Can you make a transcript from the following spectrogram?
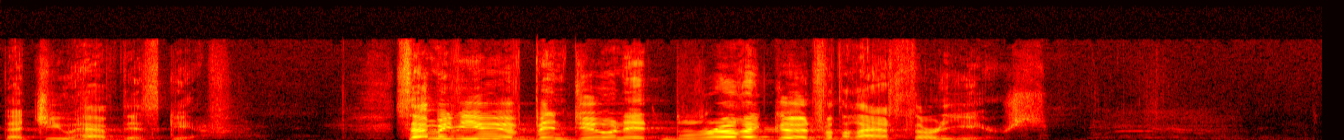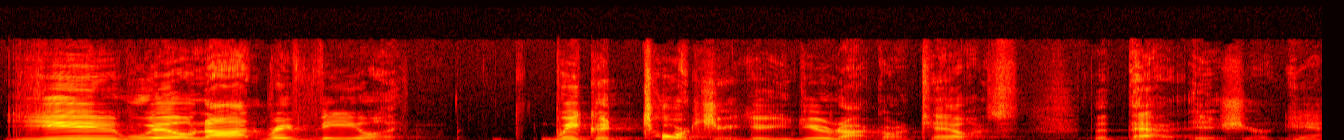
that you have this gift. Some of you have been doing it really good for the last 30 years. You will not reveal it. We could torture you. You're not going to tell us that that is your gift.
